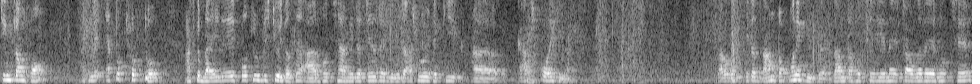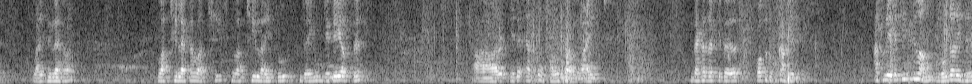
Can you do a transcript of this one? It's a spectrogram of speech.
চিংচং ফং। আসলে এত ছোট্ট আজকে বাইরে প্রচুর বৃষ্টি হইতেছে, আর হচ্ছে আমি এটা চেঞ্জ রাখ যে আসলে এটা কি কাজ করে কি না কারণ এটার দামটা অনেক নিচে। দামটা হচ্ছে এনে ট্রাউজারে হচ্ছে লাইসি লেখা, লাচ্ছি লেখা, লাচ্ছি লাচ্ছি, লাইসু, যাই হোক, যেটাই আছে। আর এটা এত হালকা লাইট দেখা যাক এটা কতটুকু কাজে আসলে এটা কিনছিলাম রোজার ঈদে,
